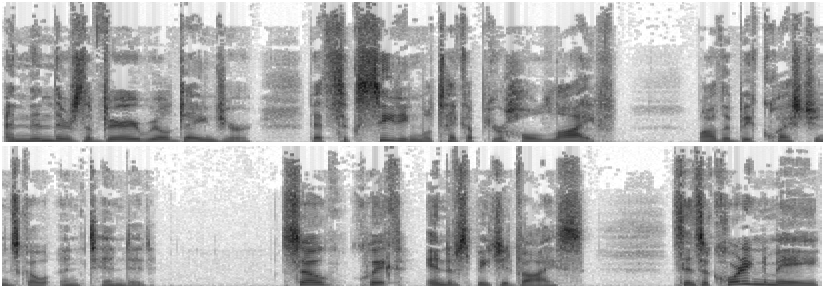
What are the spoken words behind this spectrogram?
And then there's the very real danger that succeeding will take up your whole life while the big questions go untended. So, quick end of speech advice. Since according to me,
